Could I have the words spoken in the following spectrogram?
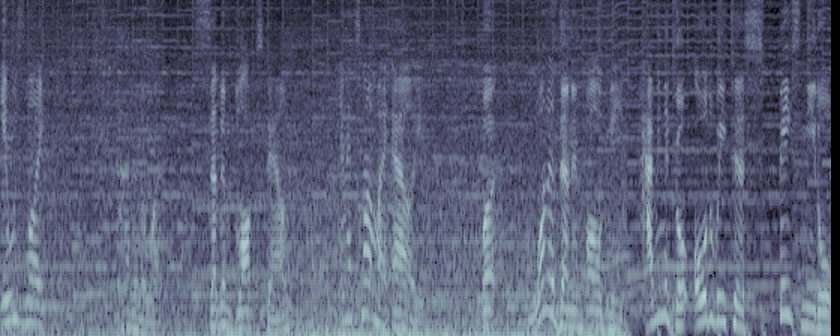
it was like, I don't know what, seven blocks down, and it's not my alley. But one of them involved me having to go all the way to the Space Needle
